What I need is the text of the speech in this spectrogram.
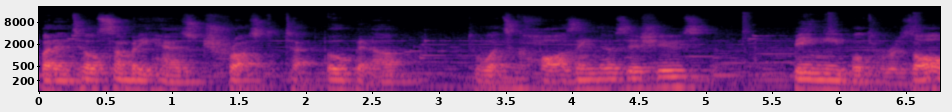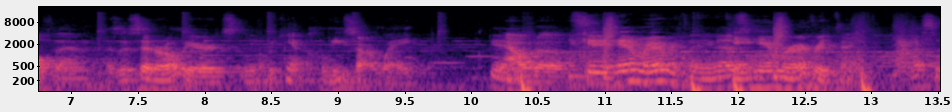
but until somebody has trust to open up to what's causing those issues, being able to resolve them, as I said earlier, it's you know, we can't police our way Yeah. out of. You can't hammer everything. That's can't hammer everything. That's a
